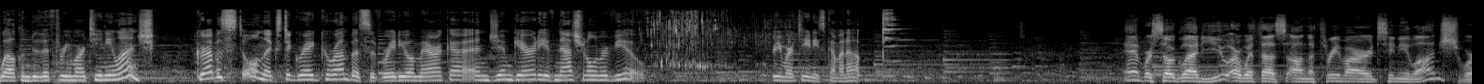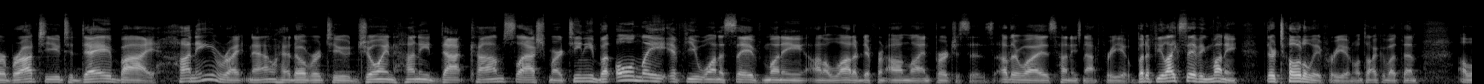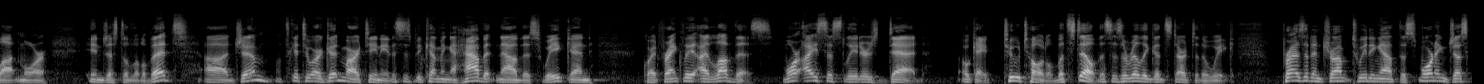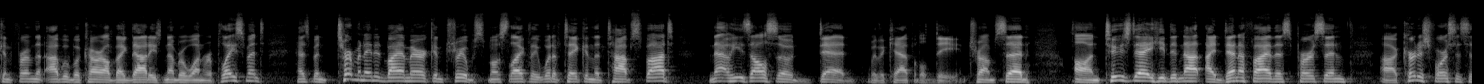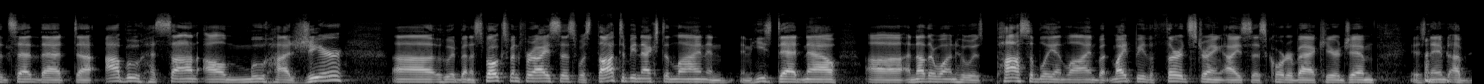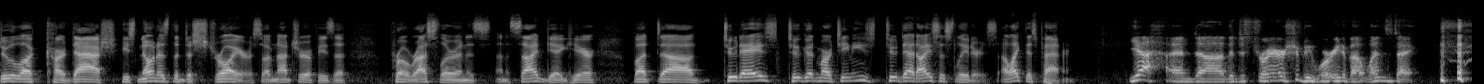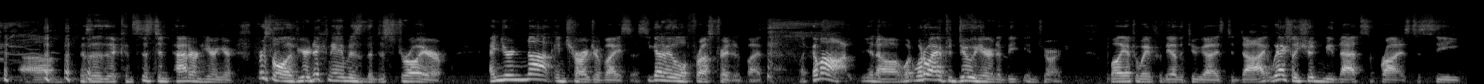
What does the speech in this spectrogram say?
Welcome to the Three Martini Lunch. Grab a stool next to Greg Corombos of Radio America and Jim Geraghty of National Review. Three Martinis coming up. And we're so glad you are with us on the Three Martini Lunch. We're brought to you today by Honey. Right now, head over to joinhoney.com slash martini, but only if you want to save money on a lot of different online purchases. Otherwise, Honey's not for you. But if you like saving money, they're totally for you. And we'll talk about them a lot more in just a little bit. Uh, Jim, let's get to our good martini. This is becoming a habit now this week, and quite frankly, I love this. More ISIS leaders dead. Okay, two total, but still, this is a really good start to the week. President Trump tweeting out this morning just confirmed that Abu Bakr al Baghdadi's number one replacement has been terminated by American troops. Most likely would have taken the top spot. Now he's also dead with a capital D. Trump said on Tuesday he did not identify this person. Uh, Kurdish forces had said that uh, Abu Hassan al Muhajir uh, who had been a spokesman for ISIS, was thought to be next in line, and, and he's dead now. Uh, another one who is possibly in line, but might be the third string ISIS quarterback here, Jim, is named Abdullah Kardash. He's known as the Destroyer, so I'm not sure if he's a pro wrestler and is on a side gig here. But uh, two days, two good martinis, two dead ISIS leaders. I like this pattern. Yeah, and uh, the Destroyer should be worried about Wednesday um, there's a consistent pattern here. here. First of all, if your nickname is the Destroyer and you're not in charge of ISIS, you got to be a little frustrated by that. Like, come on, you know, what, what do I have to do here to be in charge? Well, you have to wait for the other two guys to die. We actually shouldn't be that surprised to see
